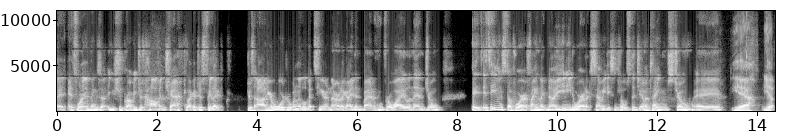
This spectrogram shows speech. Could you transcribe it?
it's one of the things that you should probably just have in check. Like I just feel like just add your wardrobe in little bits here and there. Like I didn't buy anything for a while, and then Joe, it, it's even stuff where I find like now you need to wear like semi decent clothes to the gym at times, Joe. Uh, Yeah, yeah.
